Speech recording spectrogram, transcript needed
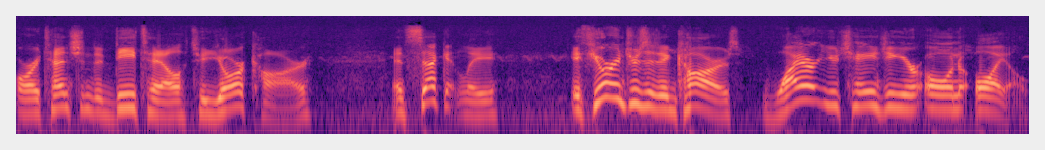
or attention to detail to your car? And secondly, if you're interested in cars, why aren't you changing your own oil?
